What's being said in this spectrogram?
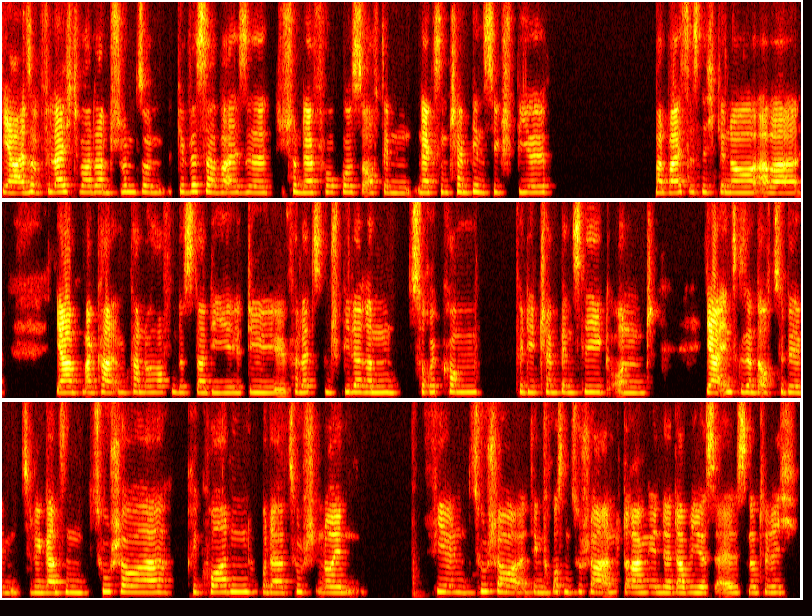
ja, also vielleicht war dann schon so in gewisser Weise schon der Fokus auf den nächsten Champions League-Spiel. Man weiß es nicht genau, aber ja, man kann, kann nur hoffen, dass da die, die verletzten Spielerinnen zurückkommen für die Champions League und ja, insgesamt auch zu dem, zu den ganzen Zuschauerrekorden oder zu neuen vielen Zuschauer, den großen Zuschauerandrang in der WSL ist natürlich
